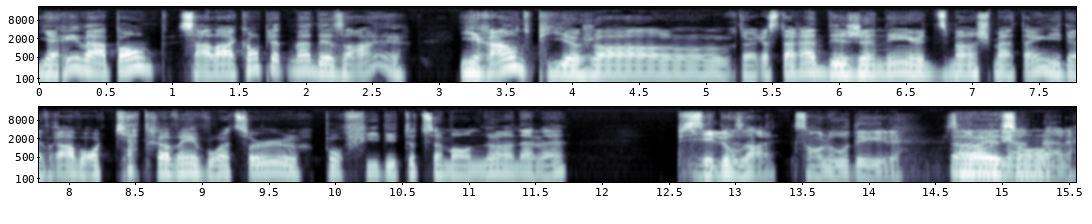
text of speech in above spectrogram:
Ils arrivent à la pompe, ça a l'air complètement désert. Ils rentrent, puis il y a genre un restaurant à déjeuner un dimanche matin. Il devrait avoir 80 voitures pour filer tout ce monde-là en avant. Puis Il c'est désert. Ils sont loadés, là. Ils sont loadés ils en sont- dedans, là.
